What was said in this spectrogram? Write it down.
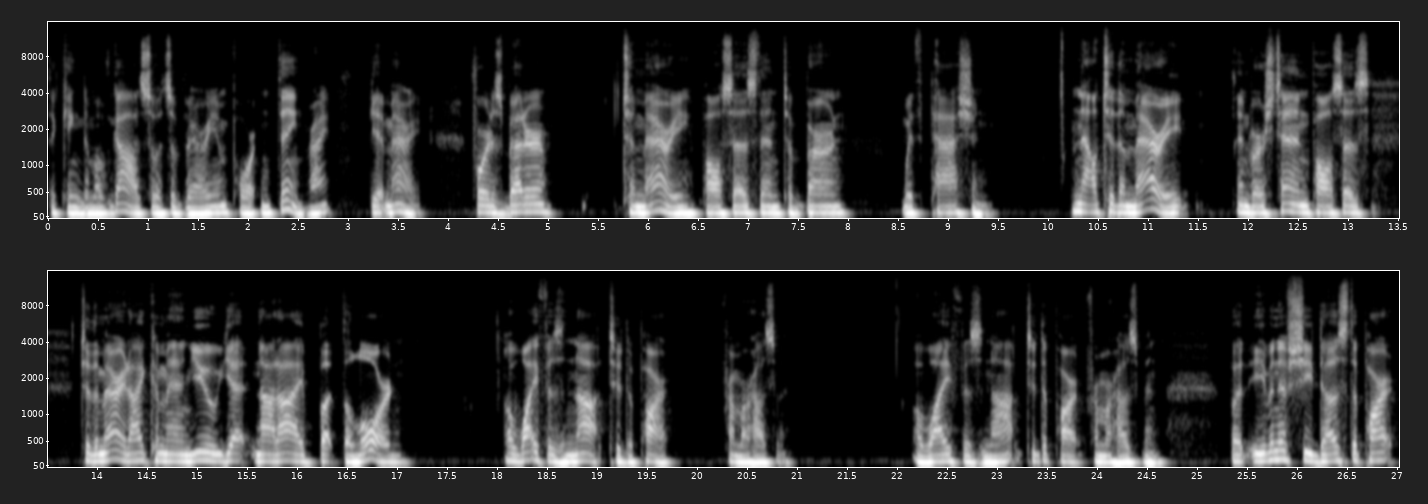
the kingdom of God. So it's a very important thing, right? Get married. For it is better to marry, Paul says, than to burn with passion. Now, to the married, in verse 10, Paul says, To the married, I command you, yet not I, but the Lord a wife is not to depart from her husband. A wife is not to depart from her husband. But even if she does depart,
